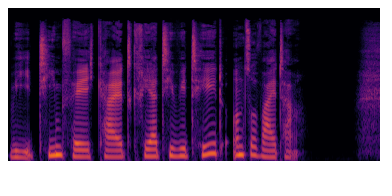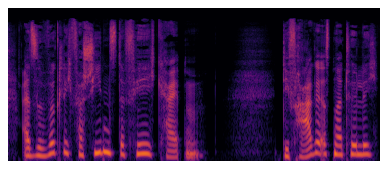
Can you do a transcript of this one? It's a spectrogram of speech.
wie Teamfähigkeit, Kreativität und so weiter. Also wirklich verschiedenste Fähigkeiten. Die Frage ist natürlich,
